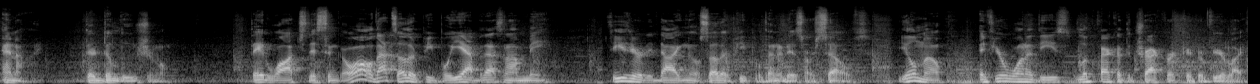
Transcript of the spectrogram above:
and I. They're delusional. They'd watch this and go, oh, that's other people. Yeah, but that's not me. It's easier to diagnose other people than it is ourselves. You'll know. If you're one of these, look back at the track record of your life.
